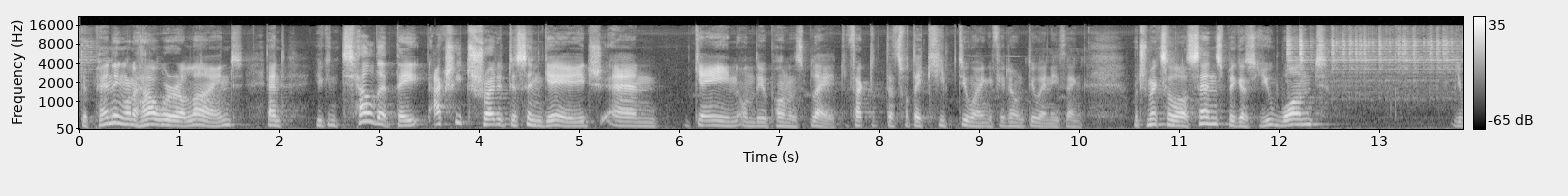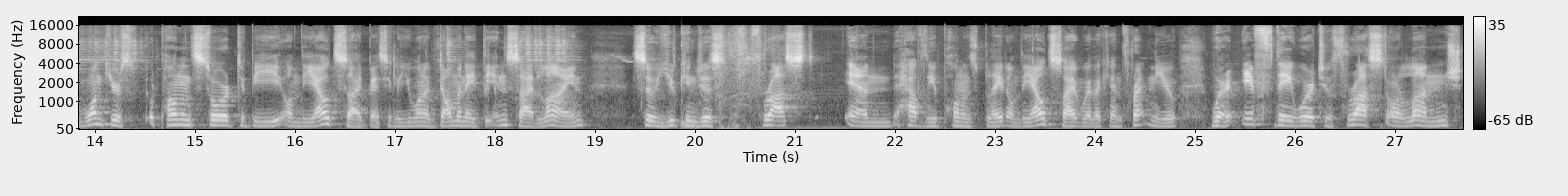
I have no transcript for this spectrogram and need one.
depending on how we're aligned, and you can tell that they actually try to disengage and gain on the opponent's blade. In fact, that's what they keep doing if you don't do anything, which makes a lot of sense because you want you want your opponent's sword to be on the outside basically. You want to dominate the inside line so you can mm. just thrust and have the opponent's blade on the outside where they can threaten you, where if they were to thrust or lunge,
